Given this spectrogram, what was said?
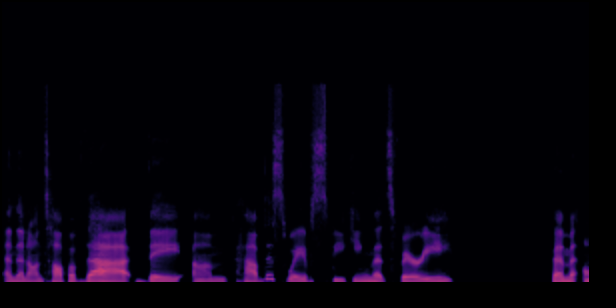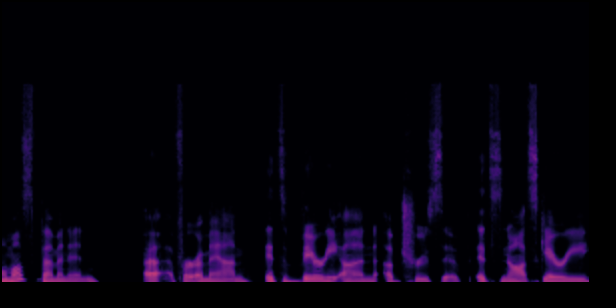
And then on top of that, they um, have this way of speaking that's very femi- almost feminine uh, for a man. It's very unobtrusive. It's not scary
